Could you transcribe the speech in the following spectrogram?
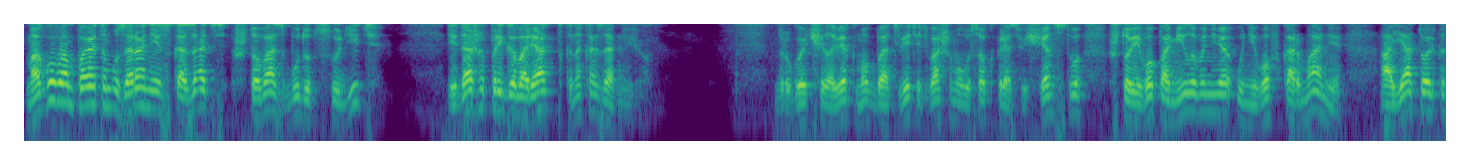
«Могу вам поэтому заранее сказать, что вас будут судить и даже приговорят к наказанию». Другой человек мог бы ответить вашему высокопреосвященству, что его помилование у него в кармане, а я только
